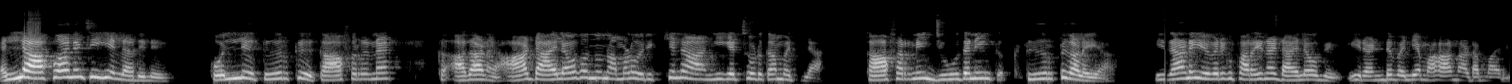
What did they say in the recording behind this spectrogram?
എല്ലാം ആഹ്വാനം ചെയ്യല്ല അതിൽ? കൊല്ല് തീർക്ക് കാഫറിനെ അതാണ്. ആ ഡയലോഗൊന്നും നമ്മൾ ഒരിക്കലും അംഗീകരിച്ചു കൊടുക്കാൻ പറ്റില്ല. കാഫറിനെയും ജൂതനെയും തീർത്ത് കളയുക. ഇതാണ് ഇവർക്ക് പറയുന്ന ഡയലോഗ് ഈ രണ്ട് വലിയ മഹാനടന്മാര്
